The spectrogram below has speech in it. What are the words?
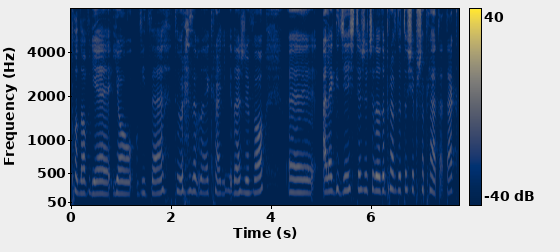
ponownie ją widzę, tym razem na ekranie, nie na żywo, ale gdzieś te rzeczy, no naprawdę to się przeplata, tak?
